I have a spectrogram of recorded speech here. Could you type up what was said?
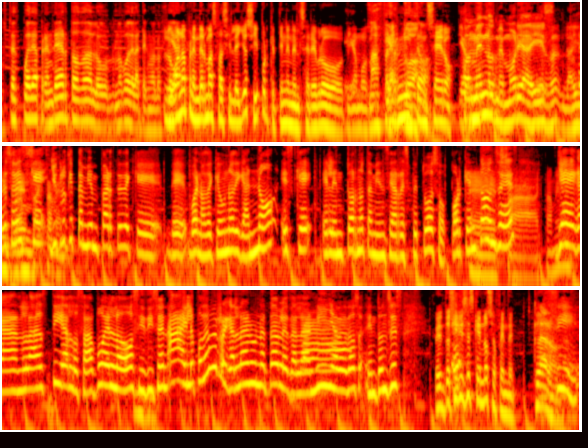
usted puede aprender todo lo, lo nuevo de la tecnología. Lo van a aprender más fácil ellos, sí, porque tienen el cerebro, digamos, más tiernito. cero. Con menos memoria ahí. ahí- Pero sabes que Exactamente. yo creo que también parte de que, de, bueno, de que uno diga no, es que el entorno también sea respetuoso, porque entonces Exactamente. llegan las tías, los abuelos y dicen, ay, le podemos regalar una tablet a la niña de dos, entonces, Pero entonces sí Eh, dices que no se ofenden. Claro. sí,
